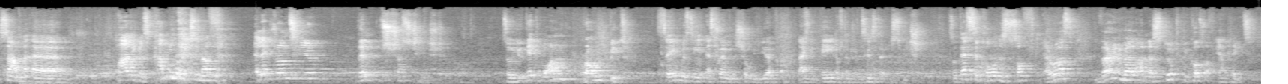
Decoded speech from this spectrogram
some uh, particles coming with enough electrons here, then it's just changed. So you get one wrong bit. Same with the SRAM shown here, like the gate of the transistor is switched. So that's the called soft errors, very well understood because of airplanes.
